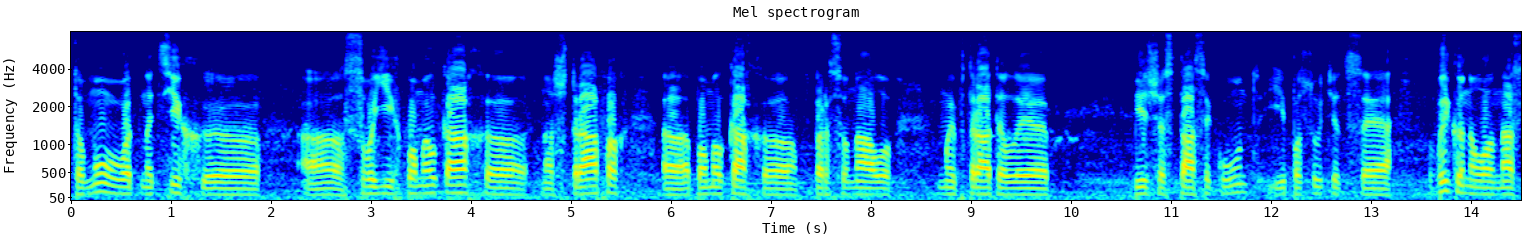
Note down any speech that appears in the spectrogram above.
Тому от на цих е, е, своїх помилках, е, на штрафах, е, помилках е, персоналу ми втратили більше 100 секунд, і по суті це виконало нас е,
